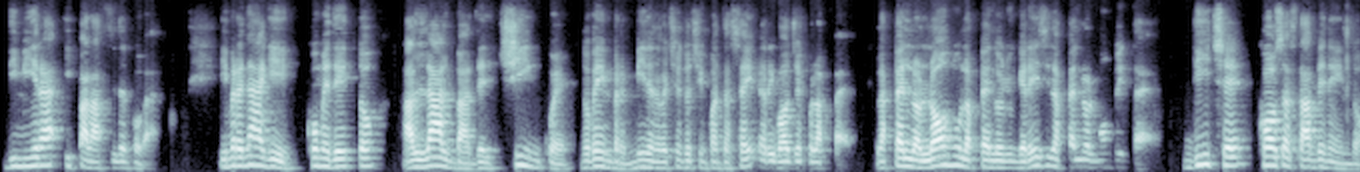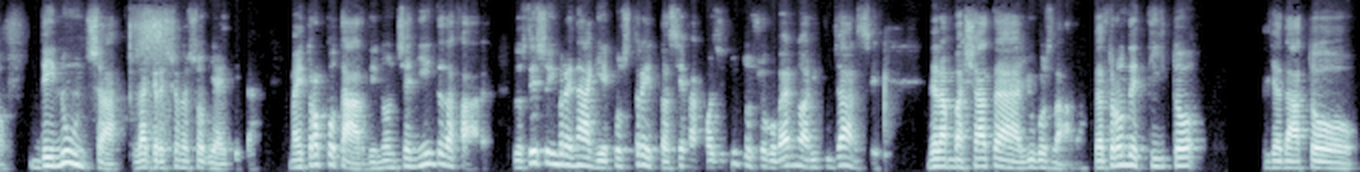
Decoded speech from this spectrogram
di mira i palazzi del governo. Imre Nagy, come detto, all'alba del 5 novembre 1956 rivolge quell'appello. L'appello all'ONU, l'appello agli ungheresi, l'appello al mondo intero dice cosa sta avvenendo, denuncia l'aggressione sovietica, ma è troppo tardi, non c'è niente da fare. Lo stesso Imre Nagy è costretto, assieme a quasi tutto il suo governo, a rifugiarsi nell'ambasciata jugoslava. D'altronde Tito gli ha dato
